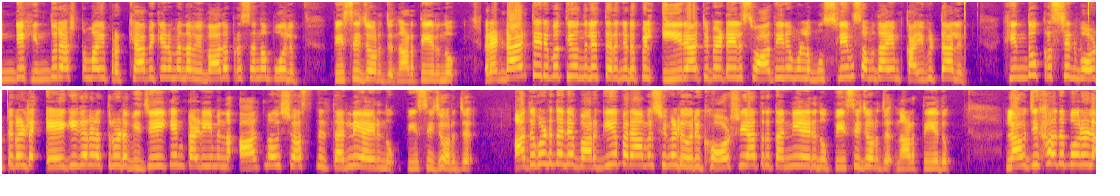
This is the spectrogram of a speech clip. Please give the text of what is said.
ഇന്ത്യ ഹിന്ദുരാഷ്ട്രമായി പ്രഖ്യാപിക്കണമെന്ന വിവാദ പ്രസംഗം പോലും പി സി ജോർജ് നടത്തിയിരുന്നു. രണ്ടായിരത്തി ഇരുപത്തിയൊന്നിലെ തെരഞ്ഞെടുപ്പിൽ ഈരാറ്റുപേട്ടയിൽ സ്വാധീനമുള്ള മുസ്ലിം സമുദായം കൈവിട്ടാലും ഹിന്ദു ക്രിസ്ത്യൻ വോട്ടുകളുടെ ഏകീകരണത്തിലൂടെ വിജയിക്കാൻ കഴിയുമെന്ന ആത്മവിശ്വാസത്തിൽ തന്നെയായിരുന്നു പി സി ജോർജ്. അതുകൊണ്ട് തന്നെ വർഗീയ പരാമർശങ്ങളുടെ ഒരു ഘോഷയാത്ര തന്നെയായിരുന്നു പി സി ജോർജ് നടത്തിയതും. ലവ് ജിഹാദ് പോലുള്ള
